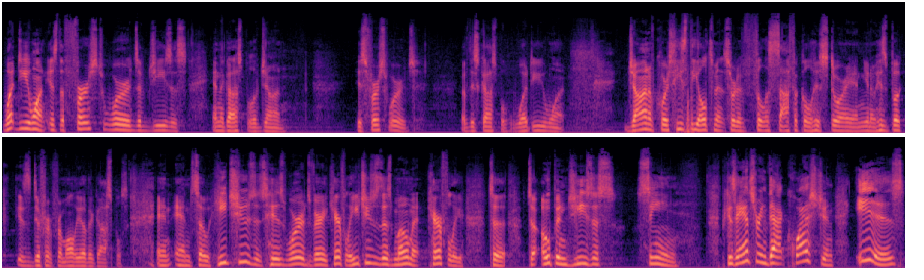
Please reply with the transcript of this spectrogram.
What do you want? Is the first words of Jesus in the Gospel of John. His first words of this Gospel. What do you want? John, of course, he's the ultimate sort of philosophical historian. You know, his book is different from all the other gospels. And, and so he chooses his words very carefully. He chooses this moment carefully to, to open Jesus' scene. Because answering that question is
